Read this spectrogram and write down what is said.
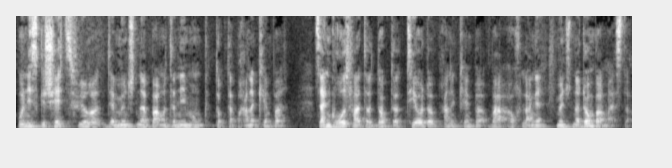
und ist Geschäftsführer der Münchner Bauunternehmung Dr. Brannekemper. Sein Großvater Dr. Theodor Brannekemper war auch lange Münchner Dombaumeister.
